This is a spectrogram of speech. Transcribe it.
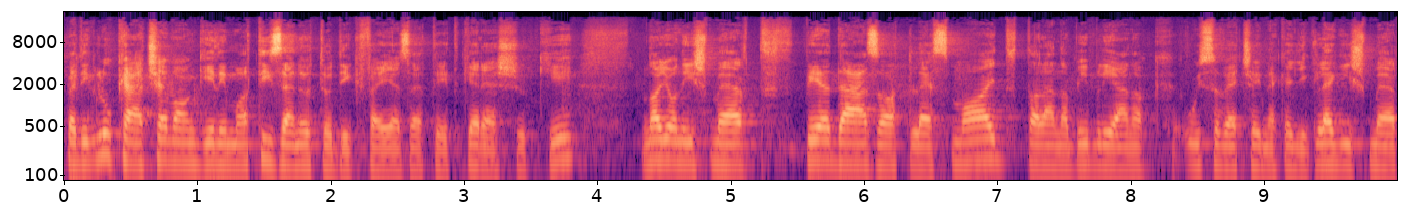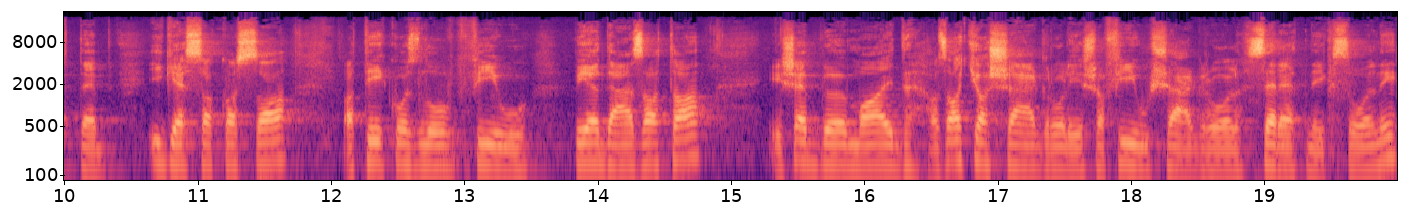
Pedig Lukács evangélium a 15. fejezetét keressük ki. Nagyon ismert példázat lesz majd, talán a Bibliának, új szövetségnek egyik legismertebb ige szakasza, a tékozló fiú példázata és ebből majd az atyasságról és a fiúságról szeretnék szólni.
